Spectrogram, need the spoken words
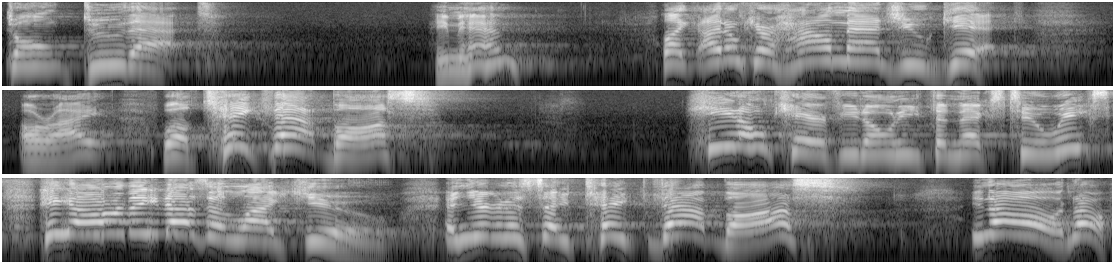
Don't do that. Amen? Like, I don't care how mad you get, all right? Well, take that, boss. He don't care if you don't eat the next two weeks. He already doesn't like you. And you're gonna say, take that, boss. No, no,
